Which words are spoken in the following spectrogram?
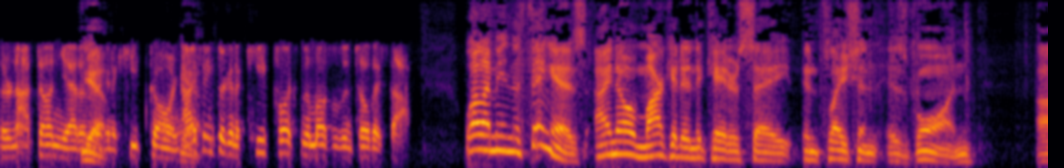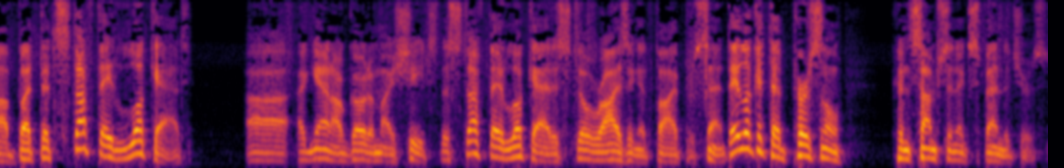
they're not done yet, and yeah. they're going to keep going. Yeah. I think they're going to keep flexing their muscles until they stop. Well, I mean, the thing is, I know market indicators say inflation is gone, uh, but the stuff they look at, uh, again, I'll go to my sheets. The stuff they look at is still rising at five percent. They look at the personal consumption expenditures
